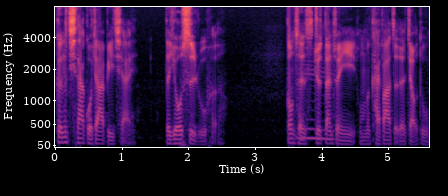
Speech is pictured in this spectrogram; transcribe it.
跟其他国家比起来的优势如何？工程师就单纯以我们开发者的角度。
